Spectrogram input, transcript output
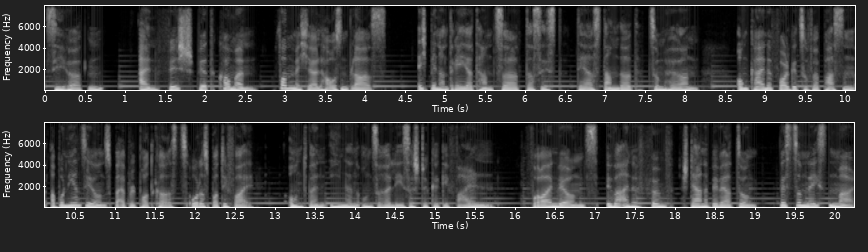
Sie hörten Ein Fisch wird kommen von Michael Hausenblas. Ich bin Andrea Tanzer, das ist der Standard zum Hören. Um keine Folge zu verpassen, abonnieren Sie uns bei Apple Podcasts oder Spotify. Und wenn Ihnen unsere Leserstücke gefallen, freuen wir uns über eine 5-Sterne-Bewertung. Bis zum nächsten Mal.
